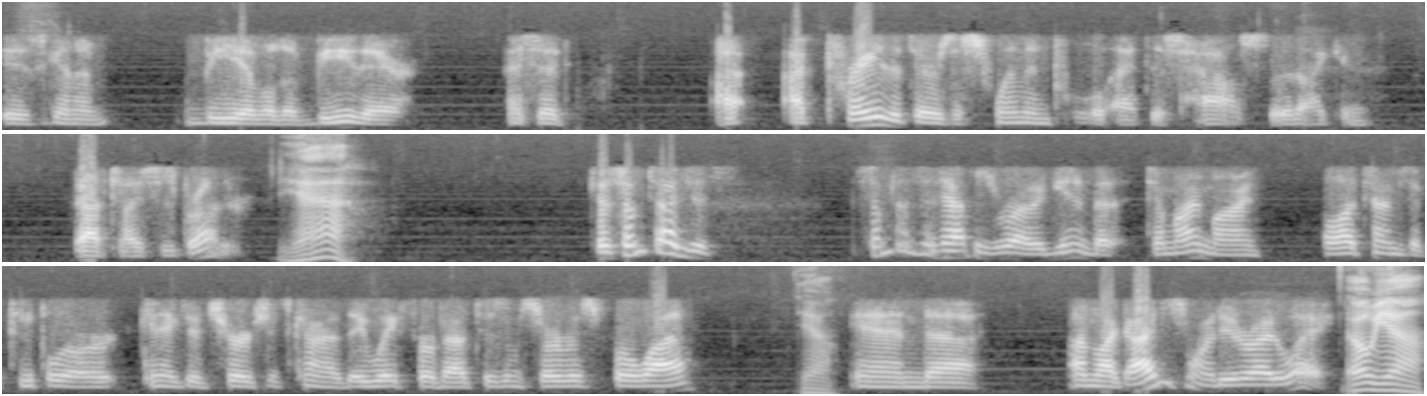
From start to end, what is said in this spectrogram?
is going to be able to be there. I said, I, I pray that there's a swimming pool at this house so that I can baptize his brother. Yeah. Because sometimes it's sometimes it happens right again, but to my mind, a lot of times if people are connected to church, it's kind of they wait for a baptism service for a while. Yeah. And uh, I'm like, I just want to do it right away. Oh yeah.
